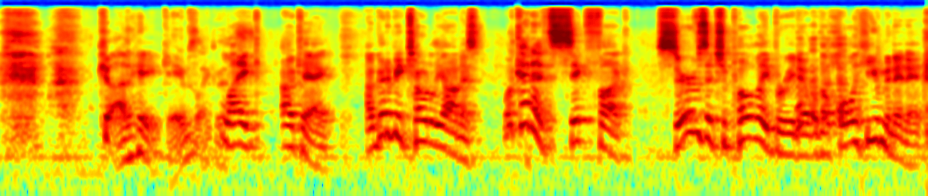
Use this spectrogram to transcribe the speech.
God, I hate games like this. Like, okay, I'm gonna be totally honest. What kind of sick fuck serves a Chipotle burrito with a whole human in it?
